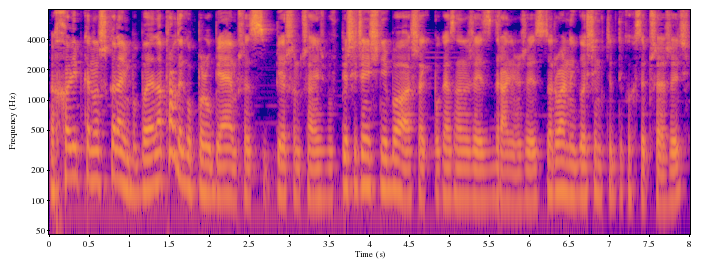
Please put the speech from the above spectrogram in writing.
No cholipka, no szkoda mi, bo, ja naprawdę go polubiałem przez pierwszą część, bo w pierwszej części nie było aż tak pokazane, że jest zdraniem, że jest normalnym gościem, który tylko chce przeżyć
